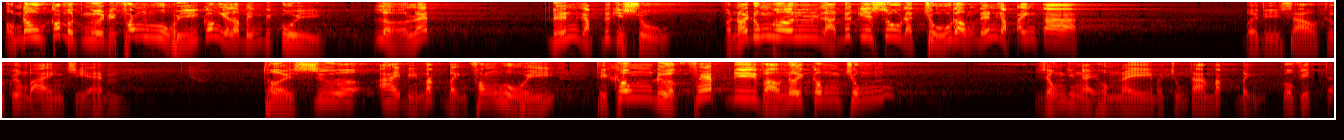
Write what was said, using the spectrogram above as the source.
bỗng đâu có một người bị phong hủi, có nghĩa là bệnh bị cùi, lở loét đến gặp Đức Giêsu và nói đúng hơn là Đức Giêsu đã chủ động đến gặp anh ta. Bởi vì sao thưa quý ông bà anh chị em? Thời xưa ai bị mắc bệnh phong hủi thì không được phép đi vào nơi công chúng. Giống như ngày hôm nay mà chúng ta mắc bệnh Covid đó,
